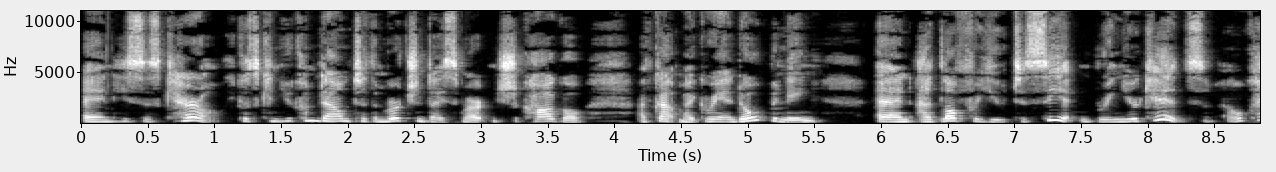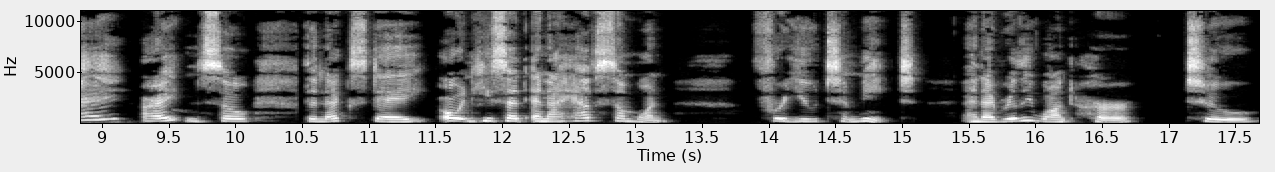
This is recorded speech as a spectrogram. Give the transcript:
and he says, Carol, he goes, can you come down to the merchandise mart in Chicago? I've got my grand opening and I'd love for you to see it and bring your kids. Okay. All right. And so the next day, oh, and he said, and I have someone for you to meet and I really want her to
